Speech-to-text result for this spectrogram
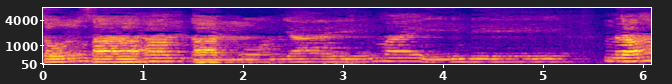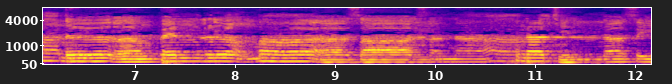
สงสารตันห่วงใยไม่ยินดีนับเนืองเป็นเรื่องมาศาสศานาชินสี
